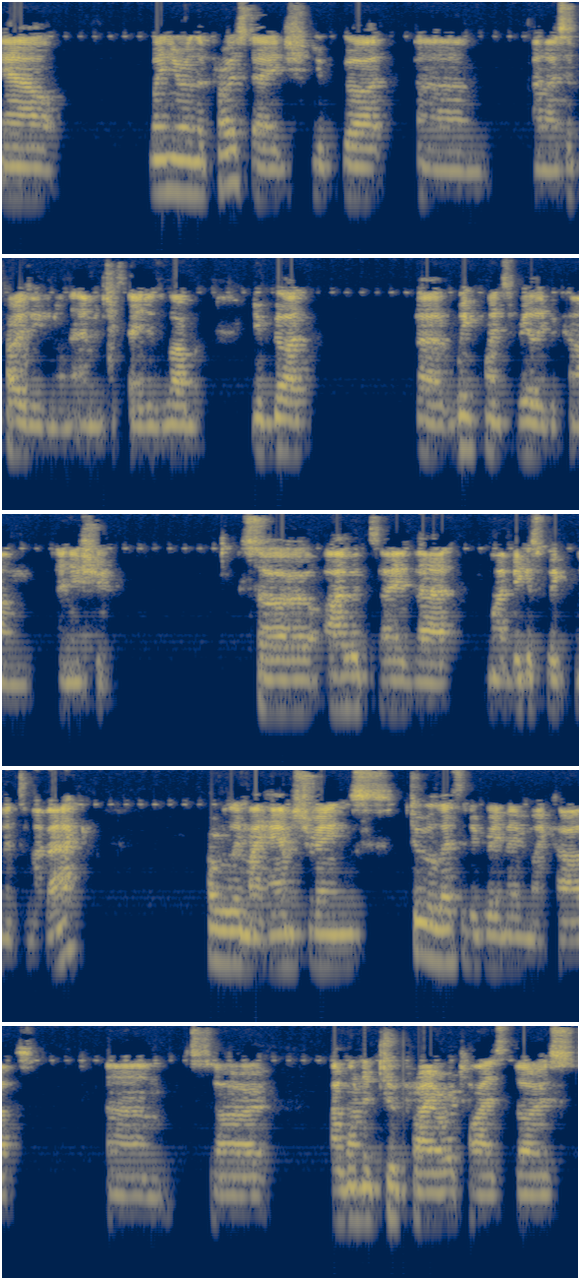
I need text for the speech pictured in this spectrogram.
Now, when you're in the pro stage, you've got um, and I suppose even on the amateur stage as well, you've got uh, weak points really become an issue. So I would say that my biggest weak points are my back, probably my hamstrings, to a lesser degree maybe my calves. Um, so I wanted to prioritize those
